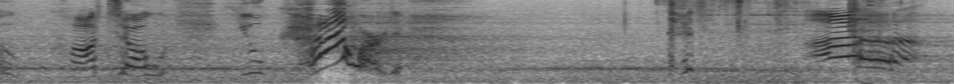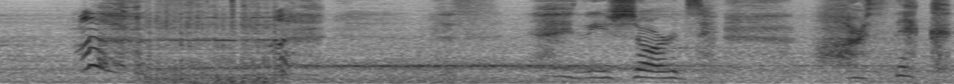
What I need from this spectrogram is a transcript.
Oh, Kato, you coward! These shards are thick.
